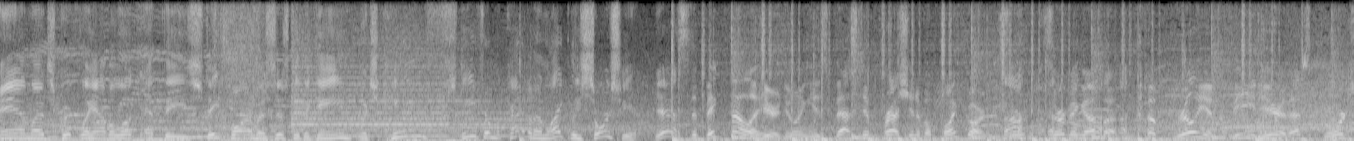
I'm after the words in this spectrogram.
And let's quickly have a look at the State Farm assist of the game, which came, Steve, from kind of an unlikely source here. Yes, the big fella here doing his best impression of a point guard. Ser serving up a, a brilliant feed here. That's gorgeous.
